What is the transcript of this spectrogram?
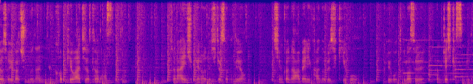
드디어 저희가 주문한 커피와 디저트가 나왔습니다. 저는 아인슈페너를 시켰었는데요. 친구는 아메리카노를 시키고 그리고 도넛을 함께 시켰습니다.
